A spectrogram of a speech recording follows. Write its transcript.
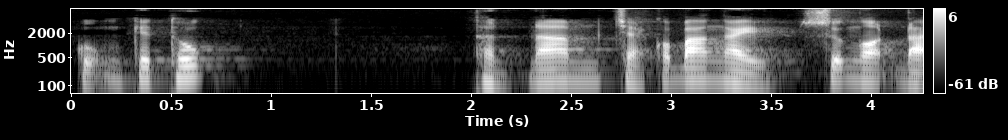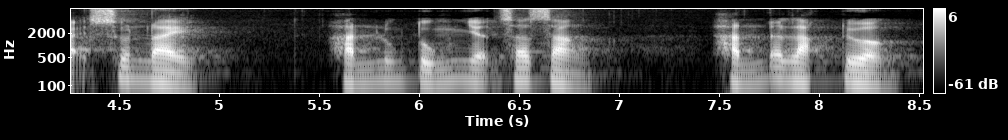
cũng kết thúc. Thần Nam trải qua ba ngày giữa ngọn đại sơn này Hắn lung túng nhận ra rằng Hắn đã lạc đường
